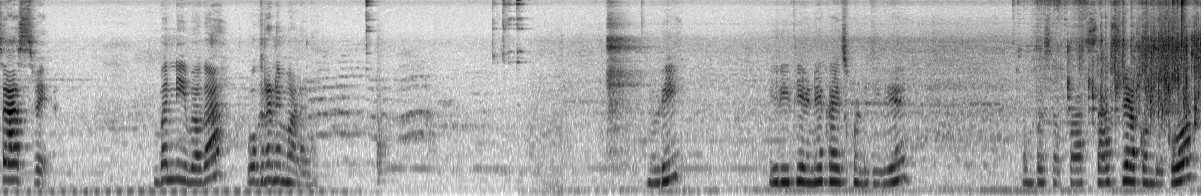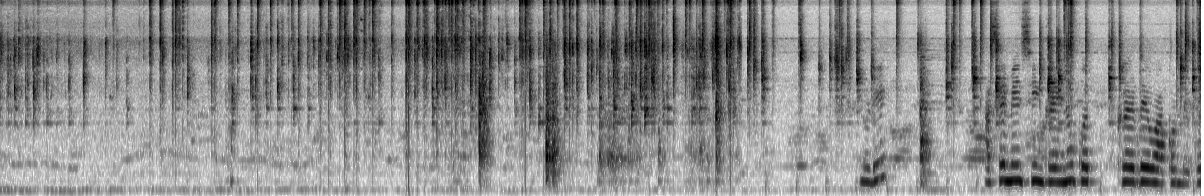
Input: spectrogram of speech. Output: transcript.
ಸಾಸಿವೆ. ಬನ್ನಿ ಇವಾಗ ಒಗ್ಗರಣೆ ಮಾಡೋಣ. ನೋಡಿ, ಈ ರೀತಿ ಎಣ್ಣೆ ಕಾಯಿಸ್ಕೊಂಡಿದ್ದೀವಿ. ಸ್ವಲ್ಪ ಸ್ವಲ್ಪ ಸಾಸಿವೆ ಹಾಕ್ಕೊಬೇಕು. ನೋಡಿ ಹಸಿಮೆಣಸಿನ್ಕಾಯಿನೂ ಕೊತ್ ಕರಿಬೇವು ಹಾಕೊಬೇಕು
